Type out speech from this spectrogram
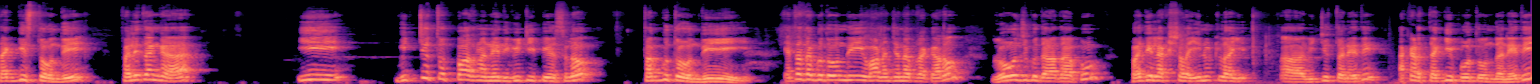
తగ్గిస్తోంది. ఫలితంగా ఈ విద్యుత్ ఉత్పాదన అనేది విటిపిఎస్లో తగ్గుతోంది. ఎంత తగ్గుతోంది? వాళ్ళ అంచనా ప్రకారం రోజుకు దాదాపు పది లక్షల యూనిట్ల విద్యుత్ అనేది అక్కడ తగ్గిపోతుంది అనేది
